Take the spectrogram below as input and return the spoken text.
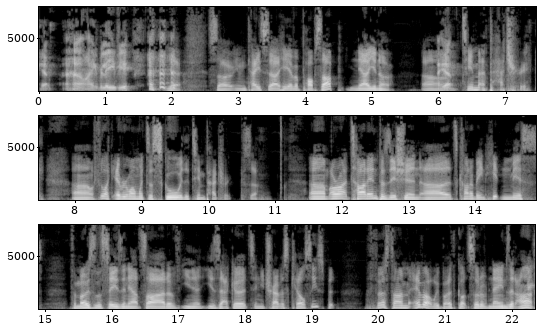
Yep, I believe you. yeah. So in case uh, he ever pops up, now you know. Um, yeah. Tim and Patrick. Uh, I feel like everyone went to school with a Tim Patrick. So, um, all right, tight end position. Uh, it's kind of been hit and miss for most of the season outside of you know your Zach Ertz and your Travis Kelce's, but first time ever we both got sort of names that aren't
